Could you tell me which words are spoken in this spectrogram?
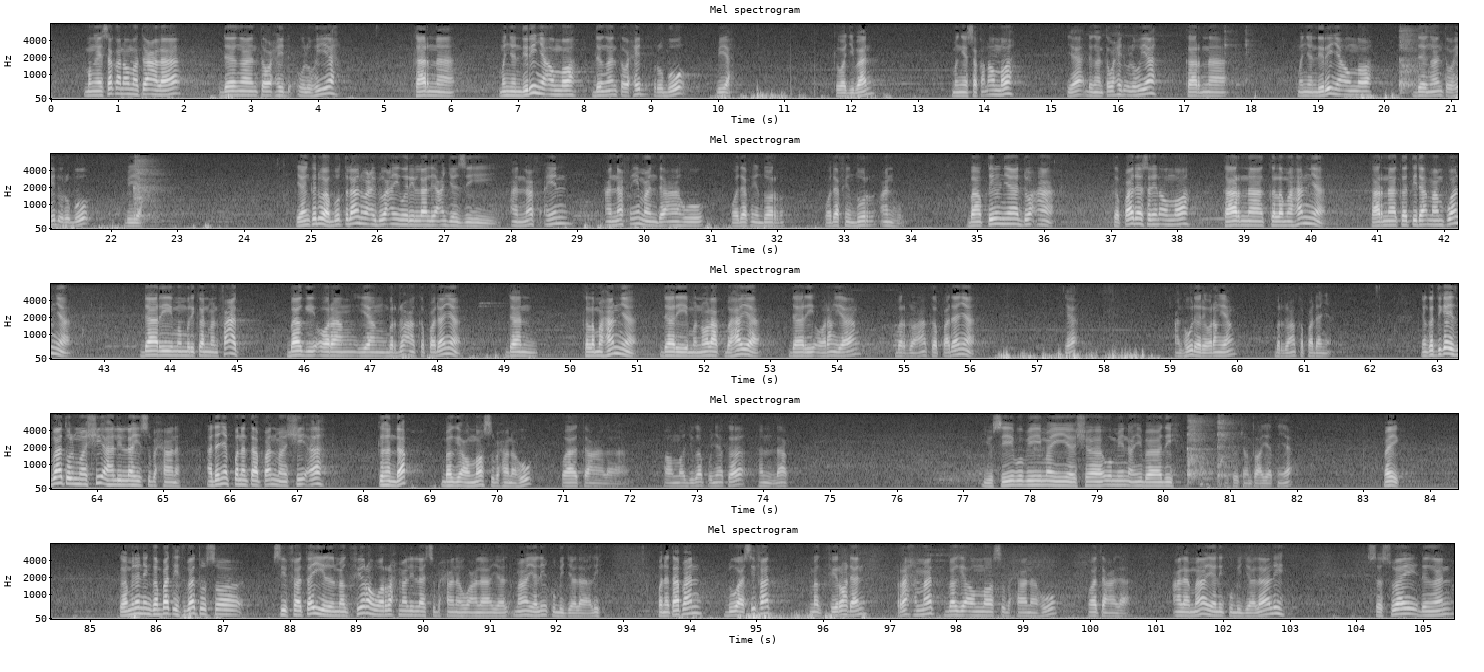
mengesahkan Allah taala dengan tauhid uluhiyah karena menyendirinya Allah dengan tauhid rububiyah. Kewajiban mengesahkan Allah ya dengan tauhid uluhiyah karena menyendirinya Allah dengan tauhid rububiyah. Yang kedua, butlanu du'ai warillah li'ajazihi an naf'in an naf'i man da'ahu wa daf'i dur wa daf'i dur anhu. Batilnya doa kepada selain Allah karena kelemahannya, karena ketidakmampuannya dari memberikan manfaat bagi orang yang berdoa kepadanya dan kelemahannya dari menolak bahaya dari orang yang berdoa kepadanya. Ya. Anhu dari orang yang berdoa kepadanya. Yang ketiga isbatul masyiah lillahi subhanahu. Adanya penetapan masyiah kehendak bagi Allah Subhanahu wa taala. Allah juga punya kehendak. Yusibu bi man yasha'u min ibadih. Itu contoh ayatnya ya. Baik. Kemudian yang keempat itsbatu sifatayil magfirah wa rahmalillah subhanahu ala ma yaliqu bijalalih. Penetapan dua sifat magfirah dan rahmat bagi Allah subhanahu wa ta'ala. Ala ma yaliqu bijalalih sesuai dengan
